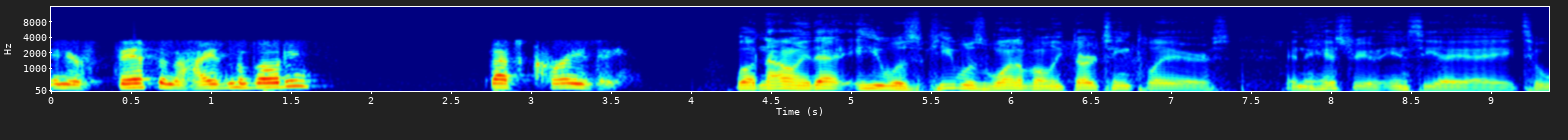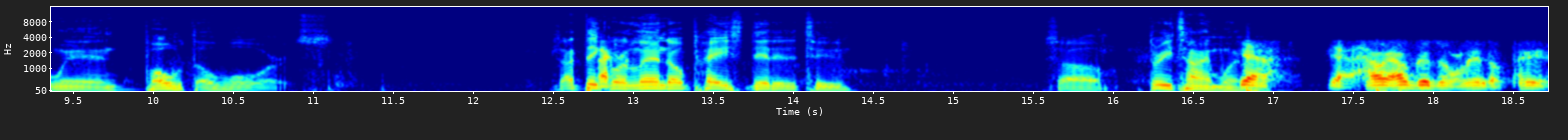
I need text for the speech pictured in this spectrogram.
And you're fifth in the Heisman voting. That's crazy. Well, not only that, he was he was one of only 13 players in the history of NCAA to win both awards. I think Orlando Pace did it too. So three time winner. Yeah, yeah. How how good's Orlando Pace?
